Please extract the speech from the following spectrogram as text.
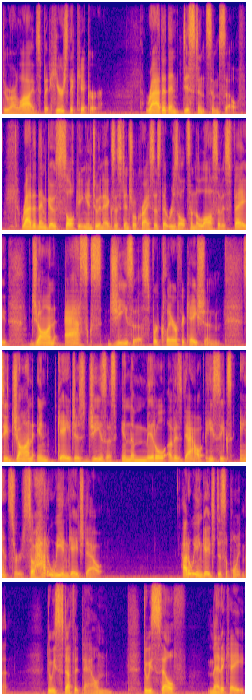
through our lives. But here's the kicker rather than distance himself, rather than go sulking into an existential crisis that results in the loss of his faith, John asks Jesus for clarification. See, John engages Jesus in the middle of his doubt. He seeks answers. So, how do we engage doubt? How do we engage disappointment? Do we stuff it down? Do we self medicate?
